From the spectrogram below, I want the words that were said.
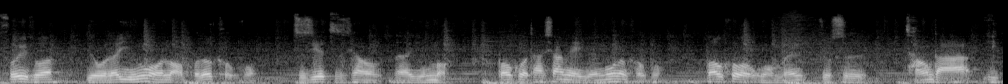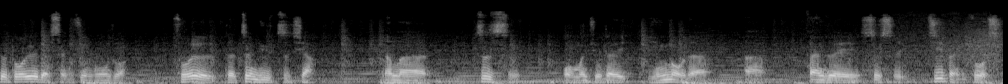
所以说有了尹某老婆的口供，直接指向了尹某，包括他下面员工的口供，包括我们就是长达一个多月的审讯工作，所有的证据指向，那么至此，我们觉得尹某的啊犯罪事实基本坐实。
